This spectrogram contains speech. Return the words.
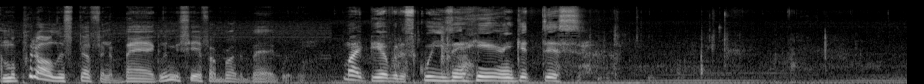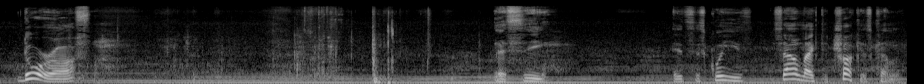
I'm going to put all this stuff in a bag. Let me see if I brought a bag with me. Might be able to squeeze in here and get this door off. Let's see. It's a squeeze. Sounds like the truck is coming.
